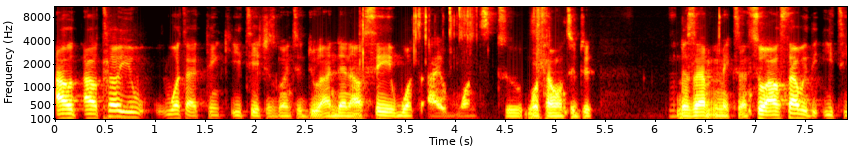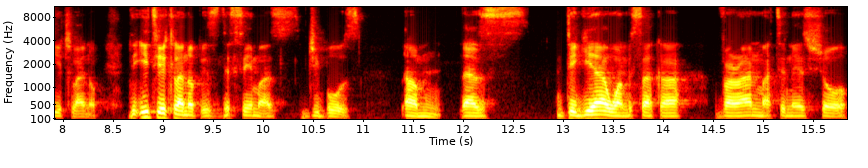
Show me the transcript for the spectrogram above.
I'll I'll tell you what I think ETH is going to do, and then I'll say what I want to what I want to do. Does that make sense? So I'll start with the ETH lineup. The ETH lineup is the same as Jibo's. Um, as De Gea, Wan-Bissaka, Varane, Martinez, Shaw,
